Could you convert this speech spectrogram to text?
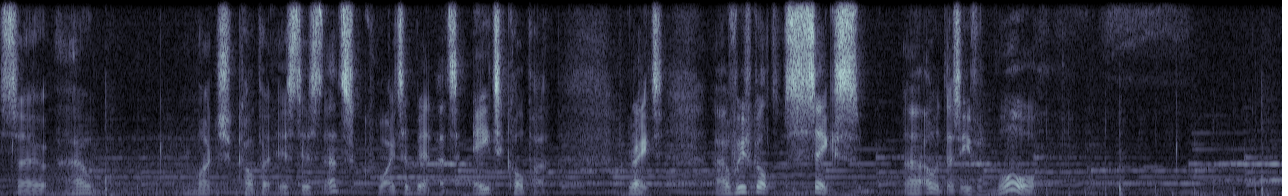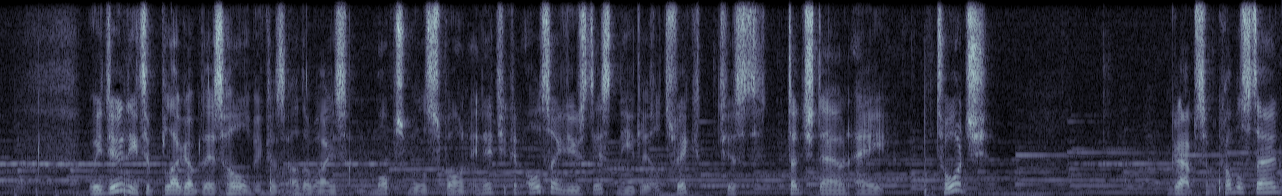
So, how much copper is this? That's quite a bit. That's 8 copper. Great. Uh, we've got 6 uh, oh, there's even more. We do need to plug up this hole because otherwise mobs will spawn in it. You can also use this neat little trick. Just touch down a torch, grab some cobblestone,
